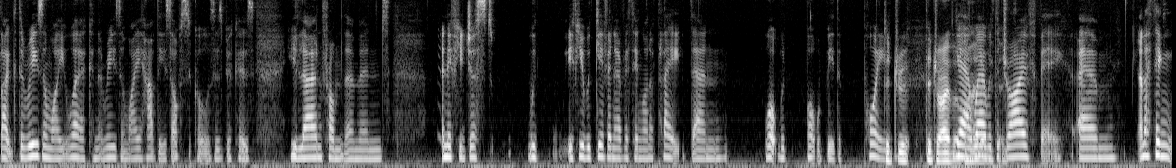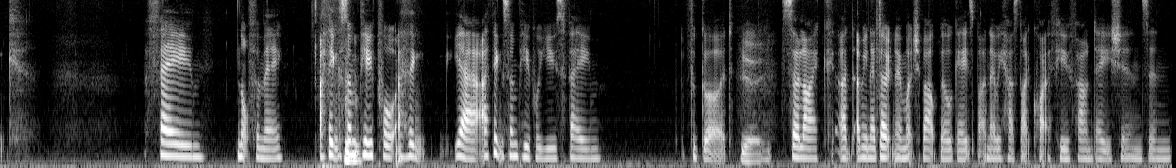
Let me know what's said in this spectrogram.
like the reason why you work and the reason why you have these obstacles is because you learn from them and and if you just would if you were given everything on a plate then what would what would be the point? The dri- the driver. yeah where would the drive be? Um and i think fame not for me. I think some people i think yeah i think some people use fame for good Yeah. so like I, I mean i don't know much about bill gates but i know he has like quite a few foundations and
